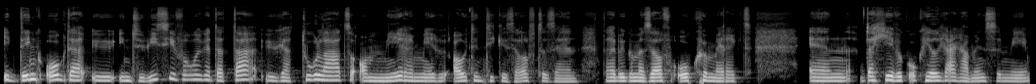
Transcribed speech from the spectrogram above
ik denk ook dat uw intuïtie volgen, dat dat u gaat toelaten om meer en meer uw authentieke zelf te zijn. Dat heb ik bij mezelf ook gemerkt. En dat geef ik ook heel graag aan mensen mee.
